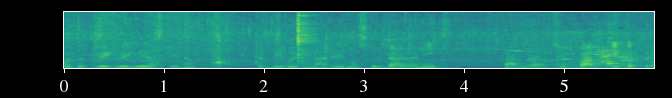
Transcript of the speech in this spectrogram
पद्धत वेगवेगळी असते ना. तर मी बनवणार आहे मसूर डाळ आणि कांद्याची पात एकत्र.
